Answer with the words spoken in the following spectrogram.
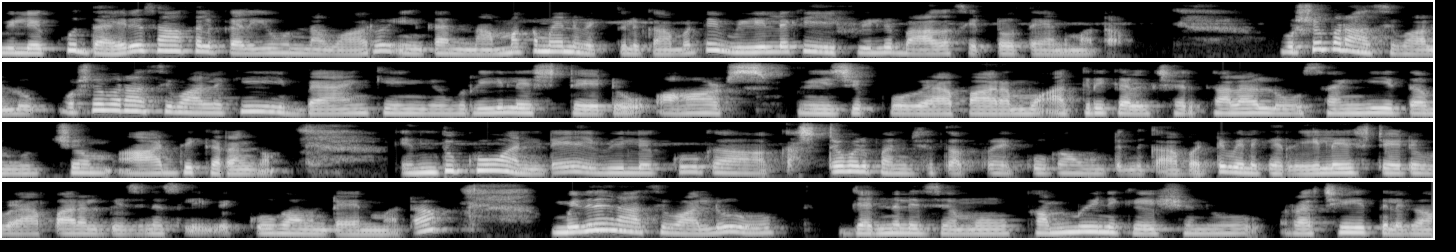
వీళ్ళు ఎక్కువ ధైర్య సాహసాలు కలిగి ఉన్నవారు ఇంకా నమ్మకమైన వ్యక్తులు కాబట్టి వీళ్ళకి ఈ ఫీల్డ్ బాగా సెట్ అవుతాయి అన్నమాట. వృషభ రాశి వాళ్ళు వృషభ రాశి వాళ్ళకి banking real estate arts music వ్యాపారము అగ్రికల్చర్ కళలు సంగీతం నృత్యం ఆర్థిక రంగం ఎందుకు అంటే వీళ్ళు ఎక్కువగా కష్టపడి పనిచేసే తత్వం ఎక్కువగా ఉంటుంది కాబట్టి వీళ్ళకి రియల్ ఎస్టేట్ వ్యాపారాలు బిజినెస్లు ఇవి ఎక్కువగా ఉంటాయి అన్నమాట మిథున రాశి వాళ్ళు జర్నలిజము కమ్యూనికేషను రచయితలుగా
